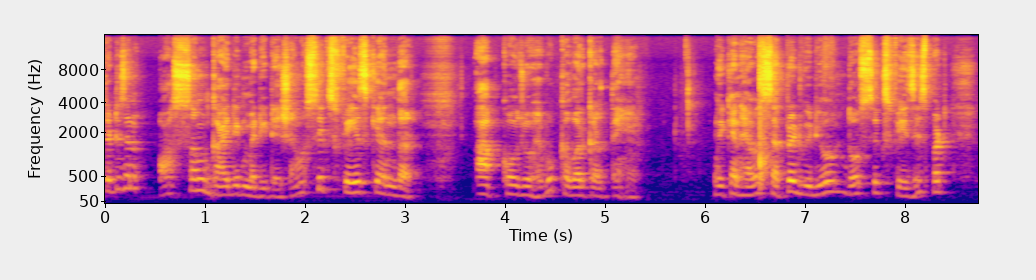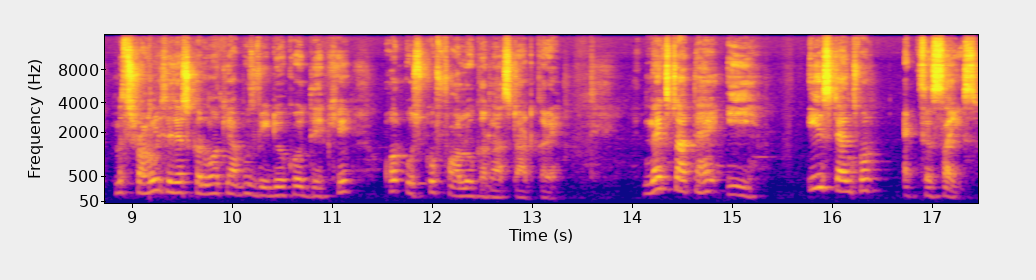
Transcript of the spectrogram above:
That is an awesome guided meditation वो सिक्स फ़ेज़ के अंदर आपको जो है वो कवर करते हैं। We can have a separate video do six phases but मैं स्ट्रांगली सजेस्ट करूँगा कि आप उस वीडियो को देखें और उसको फॉलो करना स्टार्ट करें। नेक्स्ट आता है E E stand for exercise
